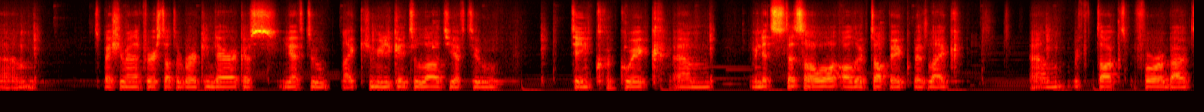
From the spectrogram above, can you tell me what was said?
Um, especially when I first started working there, because you have to like communicate a lot. You have to think quick. Um, I mean, that's that's a whole other topic, but like um, we've talked before about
